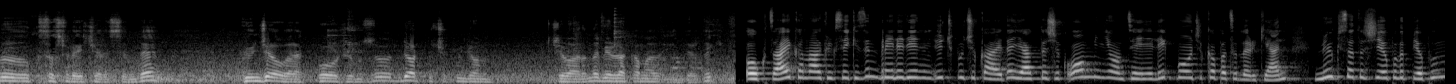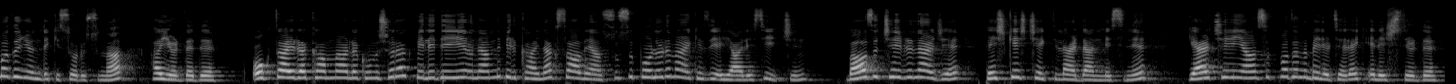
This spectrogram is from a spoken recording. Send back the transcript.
bu kısa süre içerisinde güncel olarak borcumuzu 4,5 milyon civarında bir rakama indirdik. Oktay, Kanal 48'in belediyenin 3,5 ayda yaklaşık 10 milyon TL'lik borcu kapatılırken mülk satışı yapılıp yapılmadığı yönündeki sorusuna hayır dedi. Oktay rakamlarla konuşarak belediyeye önemli bir kaynak sağlayan Su Sporları Merkezi ihalesi için bazı çevrelerce peşkeş çektiler denmesini gerçeği yansıtmadığını belirterek eleştirdi.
